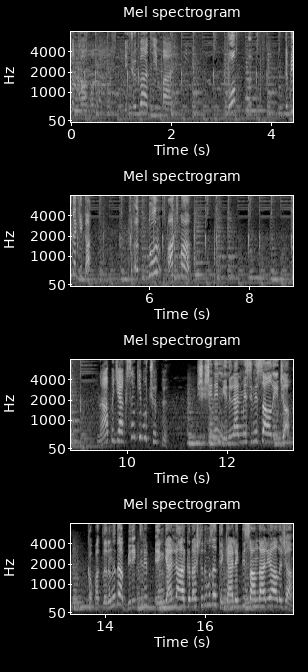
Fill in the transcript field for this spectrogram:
Suyum da kalmadı. E çöpe atayım bari. Hop. E, Bir dakika. E, Dur atma. Ne yapacaksın ki bu çöpü? Şişenin yenilenmesini sağlayacağım. Kapaklarını da biriktirip engelli arkadaşlarımıza tekerlekli sandalye alacağım.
